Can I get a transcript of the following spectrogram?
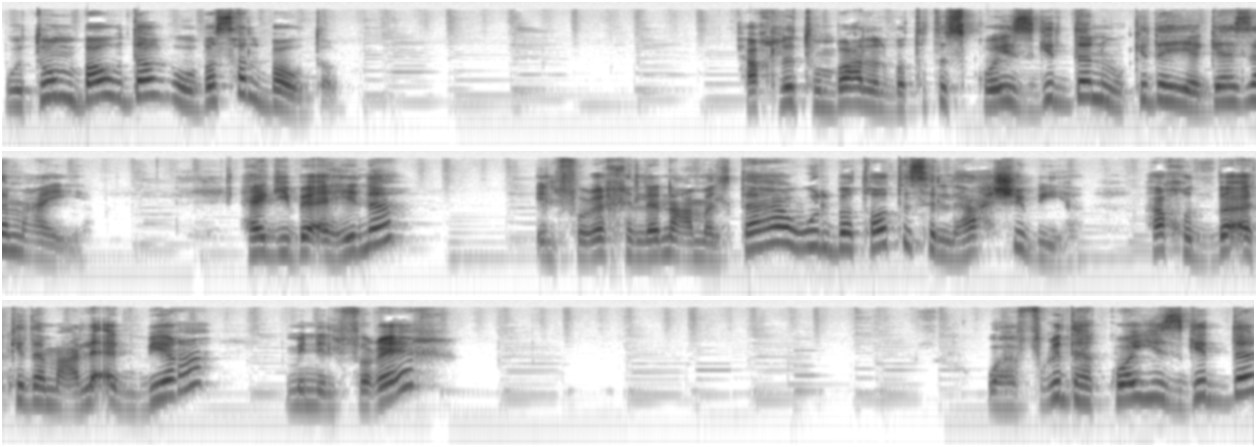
وتوم بودر وبصل بودر. هخلطهم بقى على البطاطس كويس جدا وكده هي جاهزة معايا. هاجي بقى هنا الفراخ اللي أنا عملتها والبطاطس اللي هحشي بيها. هاخد بقى كده معلقة كبيرة من الفراخ وهفردها كويس جدا.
